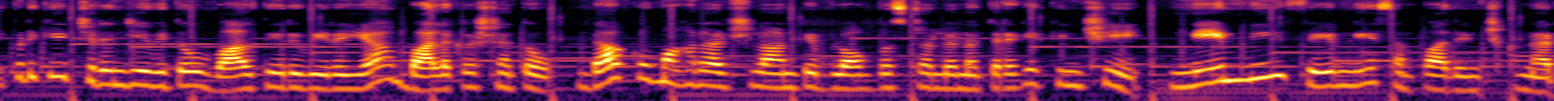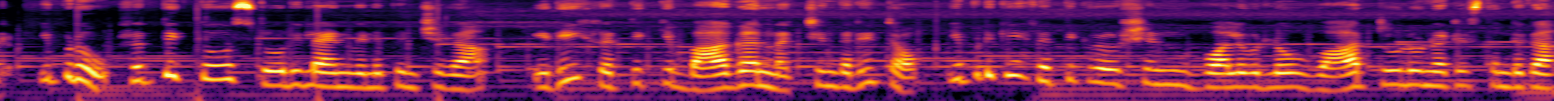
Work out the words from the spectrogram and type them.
ఇప్పటికీ చిరంజీవితో వాల్తేరు వీరయ్య బాలకృష్ణతో డాకు మహారాజ్ లాంటి బ్లాక్ బస్టర్లను తెరకెక్కించి నేమ్ని ఫేమ్ని సంపాదించుకున్నారు. ఇప్పుడు హృతిక్తో స్టోరీ లైన్ వినిపించగా ఇది హృతిక్కి బాగా నచ్చిందని టాక్ ఇప్పటికీ హృతిక్ రోషన్ బాలీవుడ్లో వార్ టూ లో నటిస్తుండగా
